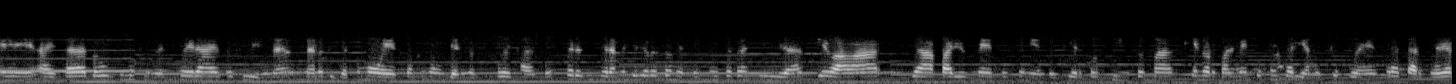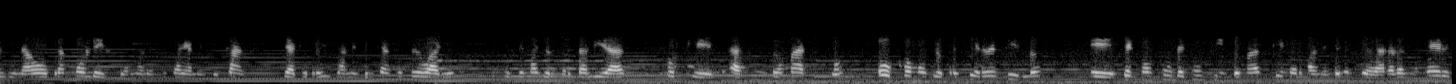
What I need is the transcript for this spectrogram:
Eh, a esa edad lo último que uno espera es recibir una, noticia como esta, como un diagnóstico de cáncer. Pero sinceramente yo lo tomé con mucha tranquilidad. Llevaba ya varios meses teniendo ciertos síntomas que normalmente pensaríamos que pueden tratarse de alguna otra molestia, no necesariamente cáncer, ya que precisamente el cáncer de ovario es de mayor mortalidad porque es asintomático o como yo prefiero decirlo, eh, se confunde con síntomas que normalmente nos dar a las mujeres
